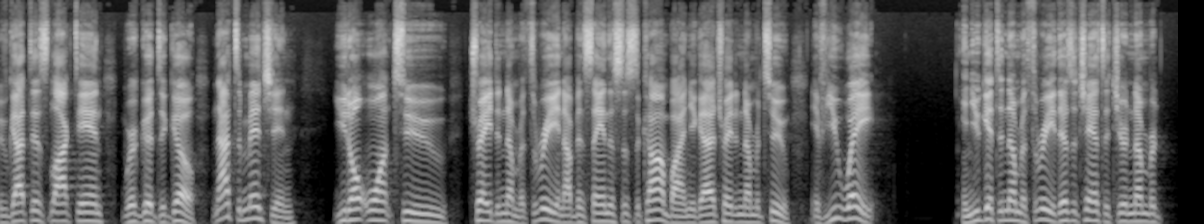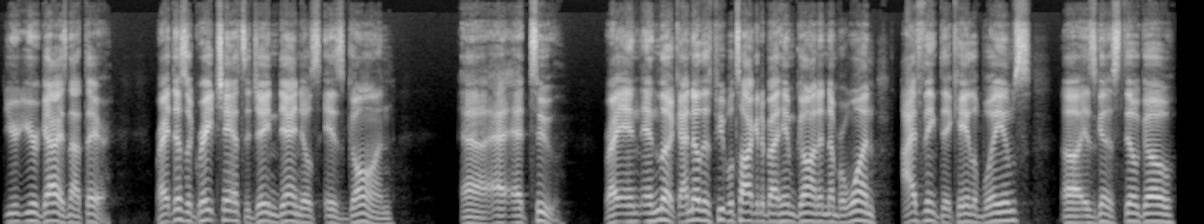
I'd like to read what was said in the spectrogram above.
We've got this locked in. We're good to go. Not to mention, you don't want to trade to number three. And I've been saying this since the combine. You got to trade to number two. If you wait and you get to number three, there's a chance that your number your your guy is not there, right? There's a great chance that Jayden Daniels is gone uh, at, at, two, right? And and look, I know there's people talking about him gone at number one. I think that Caleb Williams uh, is going to still go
